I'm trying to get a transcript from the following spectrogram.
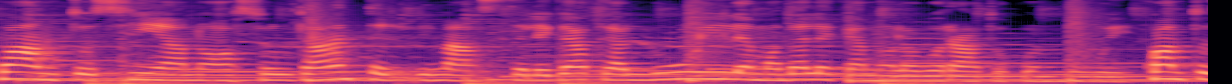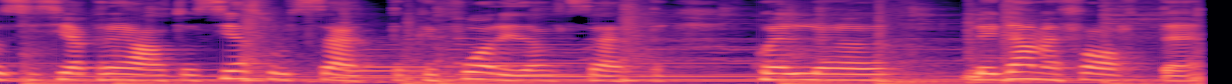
quanto siano assolutamente rimaste legate a lui le modelle che hanno lavorato con lui, quanto si sia creato sia sul set che fuori dal set. Quel legame forte,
